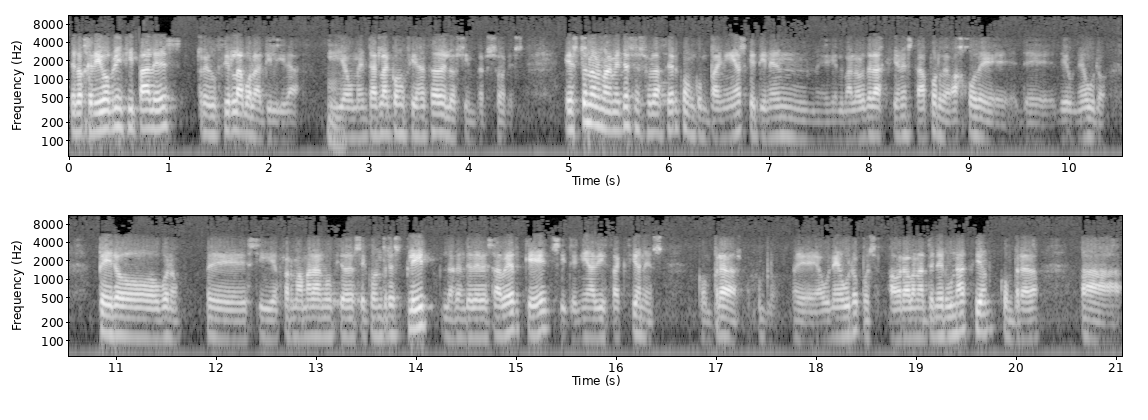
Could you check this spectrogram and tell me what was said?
el objetivo principal es reducir la volatilidad y aumentar la confianza de los inversores. Esto normalmente se suele hacer con compañías que tienen el valor de la acción está por debajo de, de- de un euro. Pero bueno, eh, si Farmamar ha anunciado ese contra split, la gente debe saber que si tenía 10 acciones compradas, por ejemplo, eh, a un euro, pues ahora van a tener una acción comprada a,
